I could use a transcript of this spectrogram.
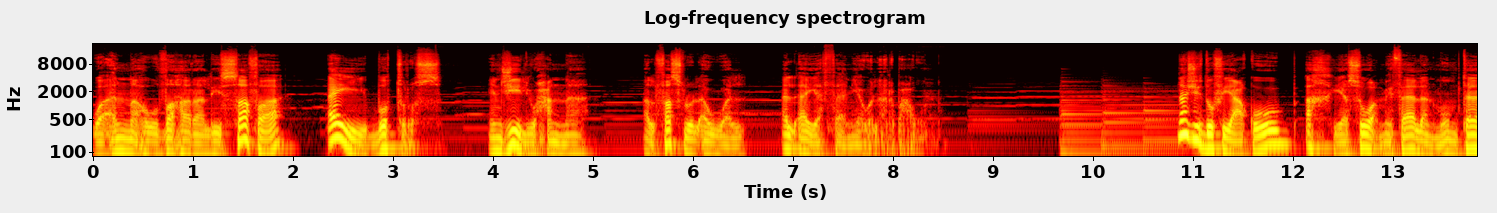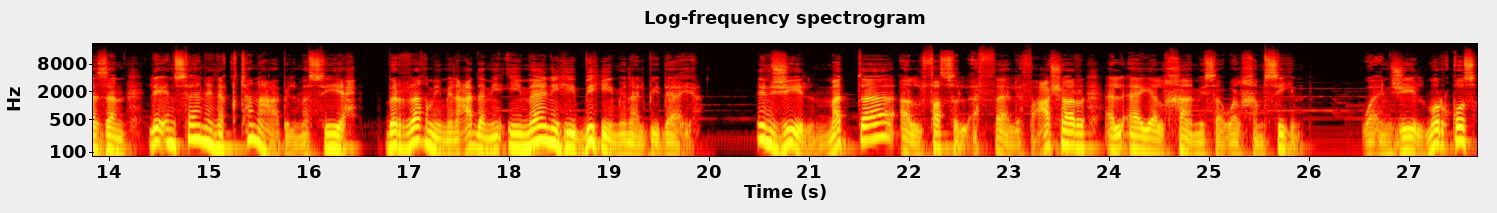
وأنه ظهر لصفا أي بطرس. إنجيل يوحنا الفصل الأول الآية الثانية والأربعون. نجد في يعقوب أخ يسوع مثالا ممتازا لإنسان اقتنع بالمسيح بالرغم من عدم إيمانه به من البداية. إنجيل متى؟ الفصل الثالث عشر الآية الخامسة والخمسين. وإنجيل مرقس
